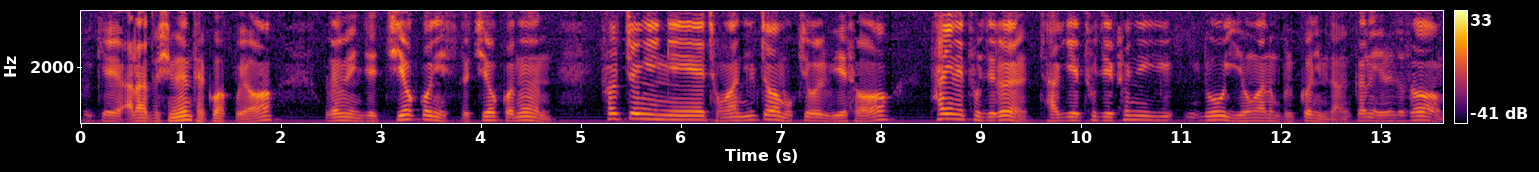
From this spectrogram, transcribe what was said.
그렇게 알아두시면 될 것 같고요. 그 다음에 이제 지역권이 있습니다. 지역권은 설정행위에 정한 일정한 목적을 위해서 타인의 토지를 자기의 토지의 편의로 이용하는 물건입니다. 그러니까는 예를 들어서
